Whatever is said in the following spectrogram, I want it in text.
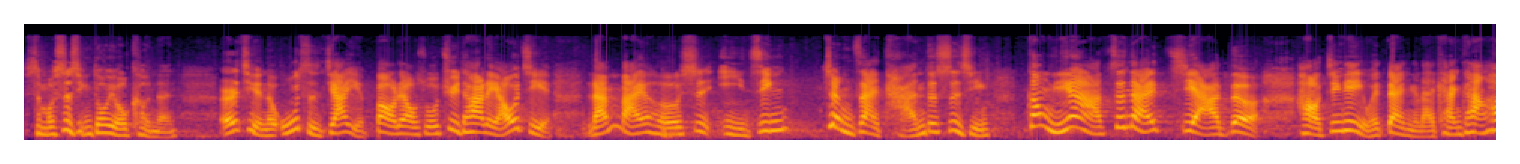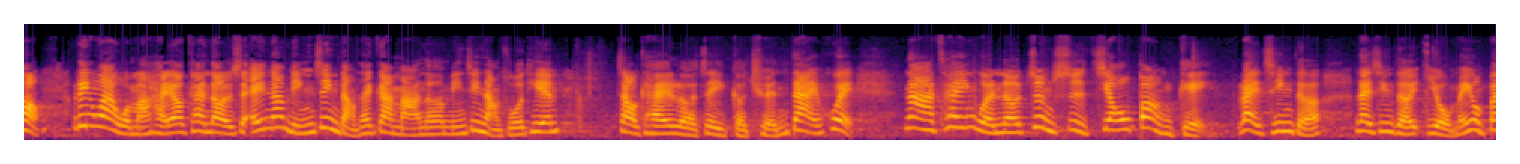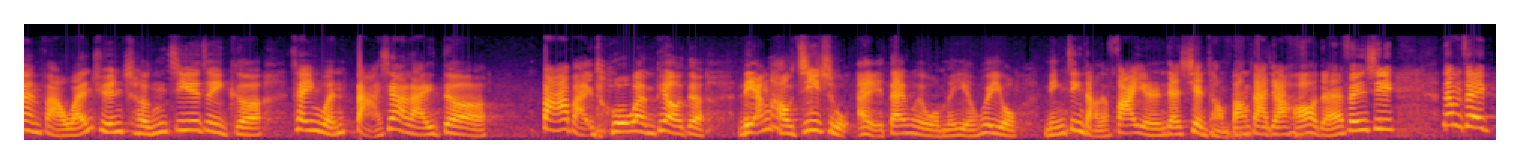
什么事情都有可能，而且呢吴子嘉也爆料说，据他了解，蓝白合是已经正在谈的事情。告你啊，真的还假的？好，今天也会带你来看看哈。另外我们还要看到的是，哎，那民进党在干嘛呢？民进党昨天。召开了这个全代会，那蔡英文呢正式交棒给赖清德，赖清德有没有办法完全承接这个蔡英文打下来的八百多万票的良好基础？哎，待会我们也会有民进党的发言人在现场帮大家好好的来分析。那么在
